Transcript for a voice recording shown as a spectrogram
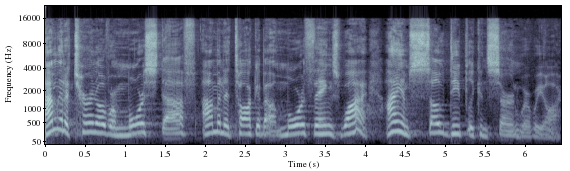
I'm going to turn over more stuff. I'm going to talk about more things. Why? I am so deeply concerned where we are.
